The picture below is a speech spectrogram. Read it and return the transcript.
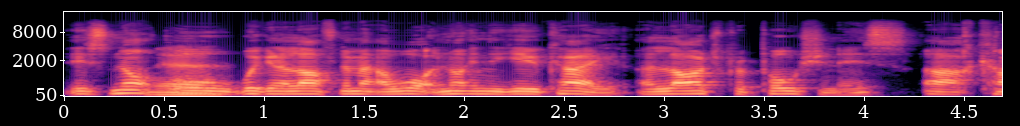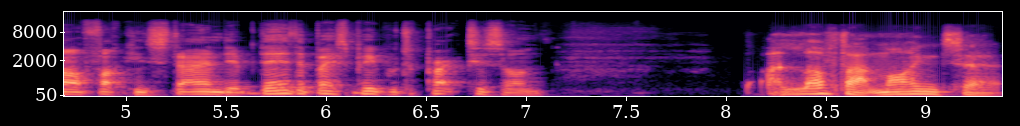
It's not Yeah. all we're going to laugh no matter what. Not in the UK. A large proportion is, oh, I can't fucking stand it. They're the best people to practice on. I love that mindset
